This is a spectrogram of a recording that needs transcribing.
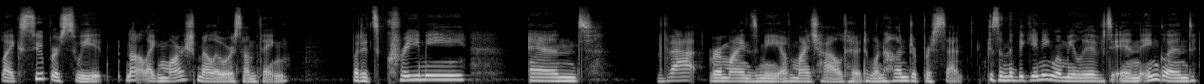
like super sweet, not like marshmallow or something, but it's creamy and that reminds me of my childhood 100%. Because in the beginning, when we lived in England,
